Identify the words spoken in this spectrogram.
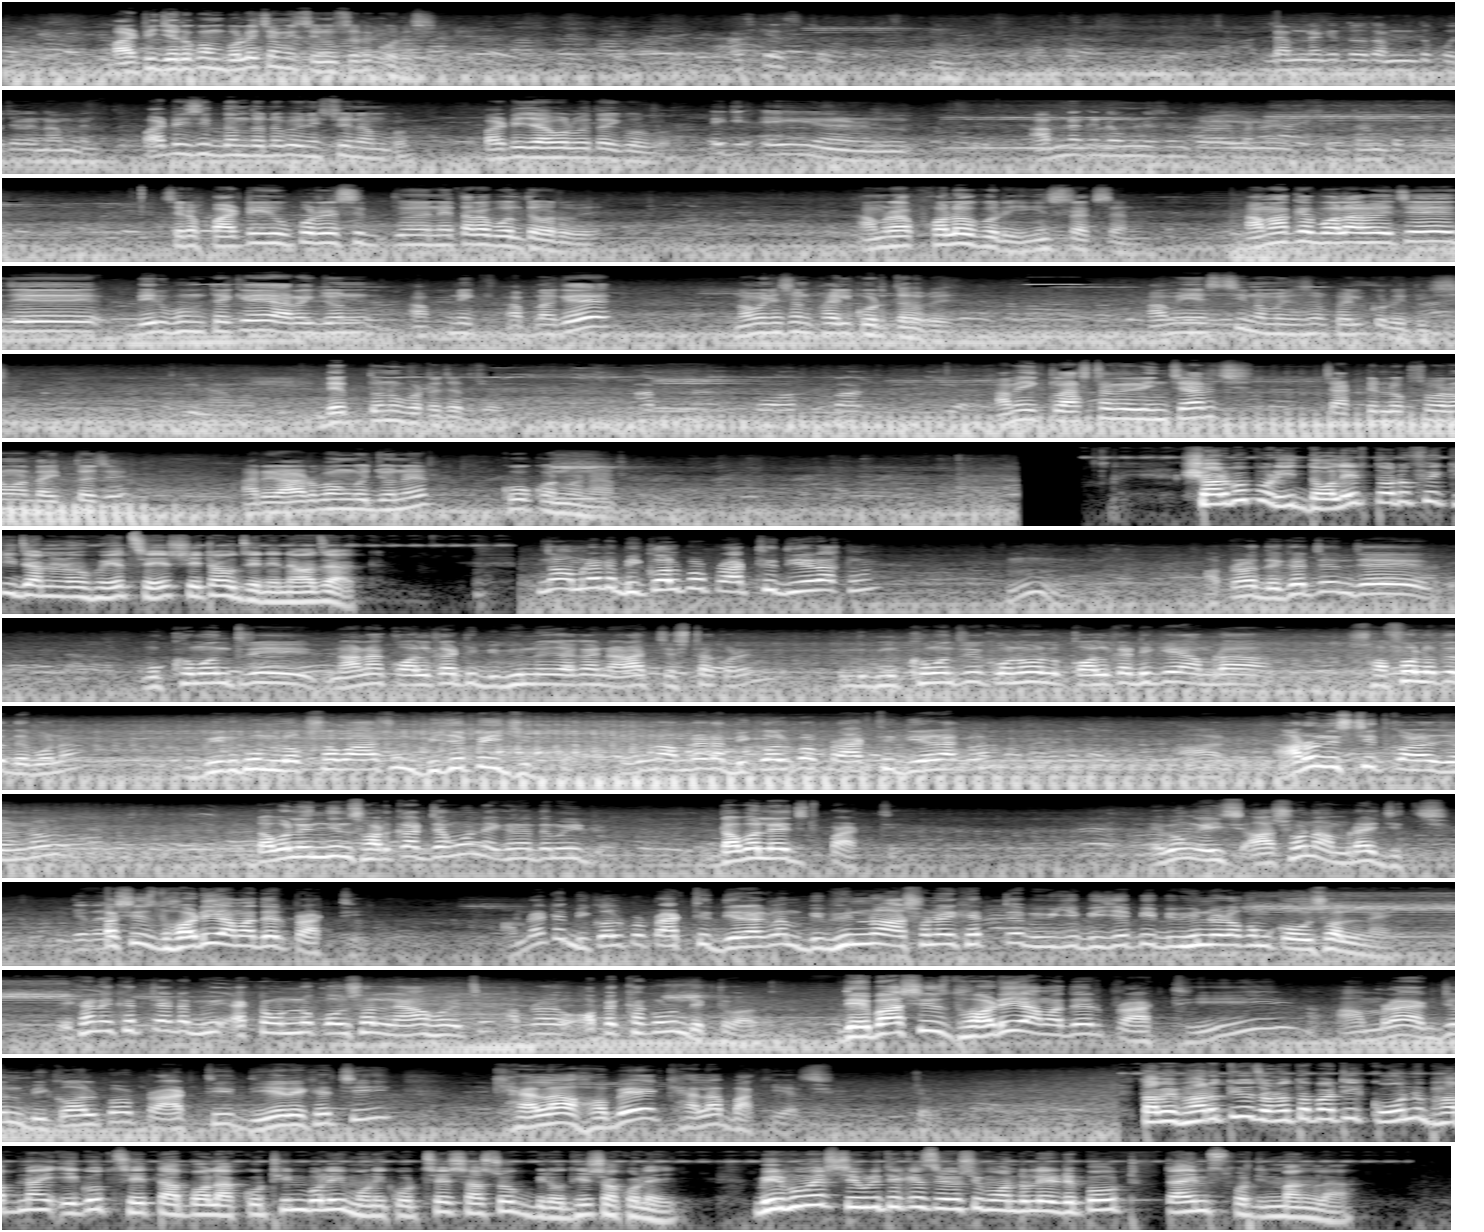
পার্টি যেরকম বলেছে আমি সেই অনুসারে করেছি। আপনাকে তো আপনি তো প্রচারে নামবেন। পার্টি সিদ্ধান্ত নেবে নিশ্চয়ই নামবো। পার্টি যা বলবে তাই করব। এই যে এই আপনাকে নমিনেশন করার মানে সিদ্ধান্ত কেন? সেটা পার্টির উপরের নেতারা বলতে পারবে। আমরা ফলো করি ইনস্ট্রাকশন আমাকে বলা হয়েছে যে বীরভূম থেকে আরেকজন আপনি আপনাকে নমিনেশন ফাইল করতে হবে। আমি এসছি নমিনেশন ফাইল করে দিচ্ছি। কি নাম দেবতনু ভট্টাচার্য। আপনার পদ বা আমি ক্লাস্টারের ইনচার্জ চারটে লোকসভার আমার দায়িত্ব আছে আর এই আটবঙ্গ জোনের কো কনভেনার সর্বোপরি দলের তরফে কি জানানো হয়েছে সেটাও জেনে নেওয়া যাক। না আমরা একটা বিকল্প প্রার্থী দিয়ে রাখলাম। হুম আপনারা দেখেছেন যে মুখ্যমন্ত্রী নানা কলকাঠি বিভিন্ন জায়গায় নাড়ার চেষ্টা করেন কিন্তু মুখ্যমন্ত্রীর কোনো কলকাঠিকে আমরা সফল হতে দেব না। বীরভূম লোকসভা আসন বিজেপিই জিতবে। এই জন্য আমরা একটা বিকল্প প্রার্থী দিয়ে রাখলাম। আর আরও নিশ্চিত করার জন্য ডবল ইঞ্জিন সরকার যেমন, এখানে তুমি ডবল এজড প্রার্থী। এবং এই আসন আমরাই জিতছি। দেবা- দেবাশিস ধরই আমাদের প্রার্থী। আমরা একটা বিকল্প প্রার্থী দিয়ে রাখলাম। বিভিন্ন আসনের ক্ষেত্রে বিজেপি বিভিন্ন রকম কৌশল নেয়। এখানে ক্ষেত্রে একটা একটা অন্য কৌশল নেওয়া হয়েছে। আপনারা অপেক্ষা করুন, দেখতে পাবেন। দেবাশিস ধরই আমাদের প্রার্থী। আমরা একজন বিকল্প প্রার্থী দিয়ে রেখেছি। খেলা হবে খেলা বাকি আছে। তবে ভারতীয় জনতা পার্টি কোন ভাবনায় এগোচ্ছে তা বলা কঠিন বলেই মনে করছে শাসক বিরোধী সকলেই। বীরভূমের শিউরি থেকে শ্রেয়সী মণ্ডলের রিপোর্ট টাইমস ফোর্টিন বাংলা।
